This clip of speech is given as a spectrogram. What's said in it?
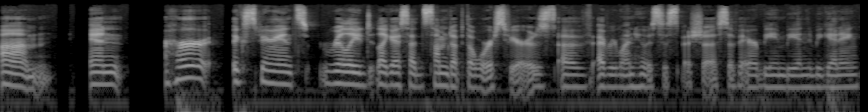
Um, and her experience really, like I said, summed up the worst fears of everyone who was suspicious of Airbnb in the beginning.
